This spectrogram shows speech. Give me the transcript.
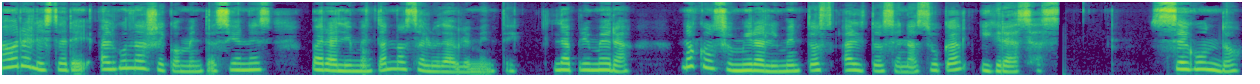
Ahora les daré algunas recomendaciones para alimentarnos saludablemente. La primera, no consumir alimentos altos en azúcar y grasas. Segundo,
